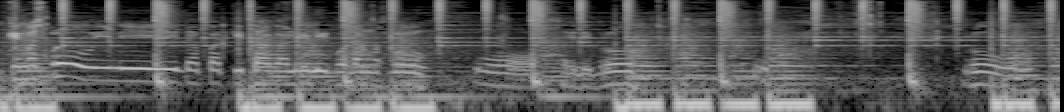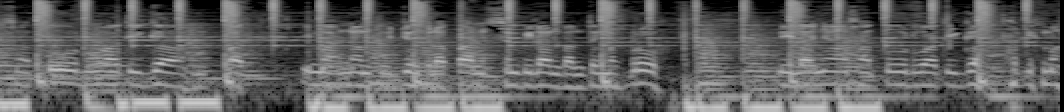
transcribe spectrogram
Oke mas bro ini dapat kita kali ini bodang mas bro Wow ini bro. Bro 1 2 3 4 5 6 7 8 9 banteng mas bro. Nilainya 1 2 3 4 5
